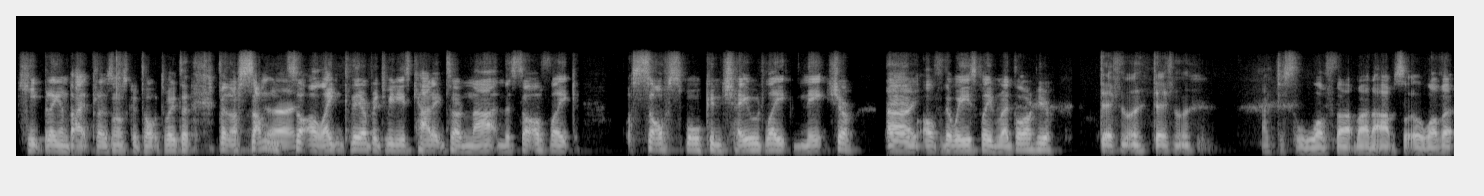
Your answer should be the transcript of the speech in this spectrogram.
keep bringing back prisoners. Could talk about it, but there's some uh, sort of link there between his character and that, and the sort of like soft spoken childlike nature um, of the way he's playing Riddler here. Definitely, definitely. I just love that, man. I absolutely love it.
